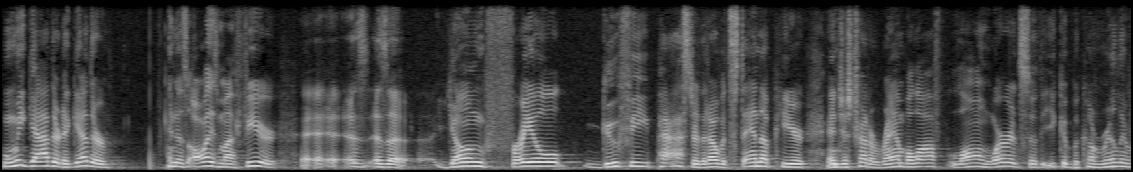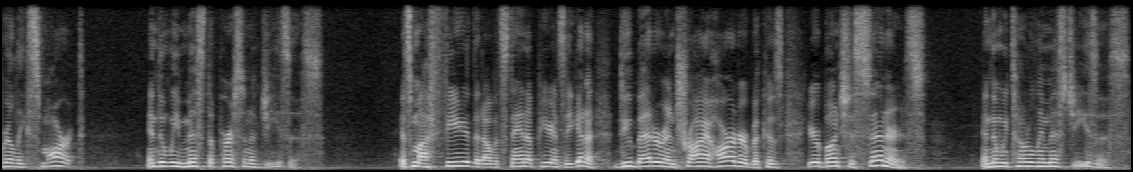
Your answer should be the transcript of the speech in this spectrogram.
When we gather together, and it was always my fear as, as a young, frail, goofy pastor that I would stand up here and just try to ramble off long words so that you could become really, really smart. And then we miss the person of Jesus. It's my fear that I would stand up here and say, You got to do better and try harder because you're a bunch of sinners. And then we totally miss Jesus.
